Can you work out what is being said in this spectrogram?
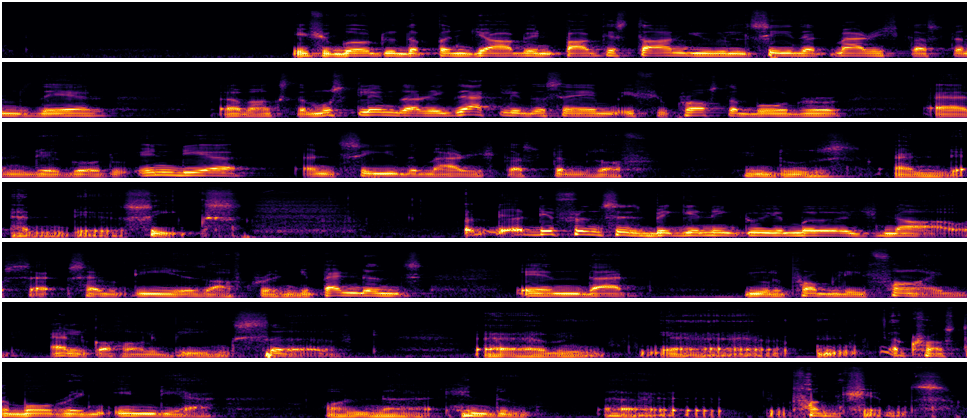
If you go to the Punjab in Pakistan, you will see that marriage customs there amongst the Muslims are exactly the same if you cross the border and go to India and see the marriage customs of Hindus and, and uh, Sikhs. The difference is beginning to emerge now, 70 years after independence, in that you will probably find alcohol being served um, uh, across the border in India on uh, Hindu uh, functions.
